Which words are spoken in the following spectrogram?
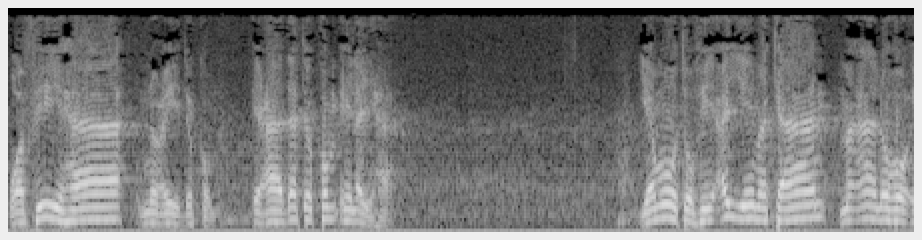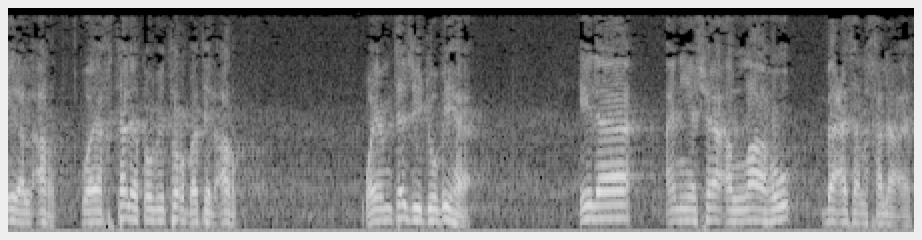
وفيها نعيدكم إعادتكم إليها. يموت في أي مكان مآله إلى الأرض ويختلط بتربة الأرض ويمتزج بها إلى أن يشاء الله بعث الخلائق.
